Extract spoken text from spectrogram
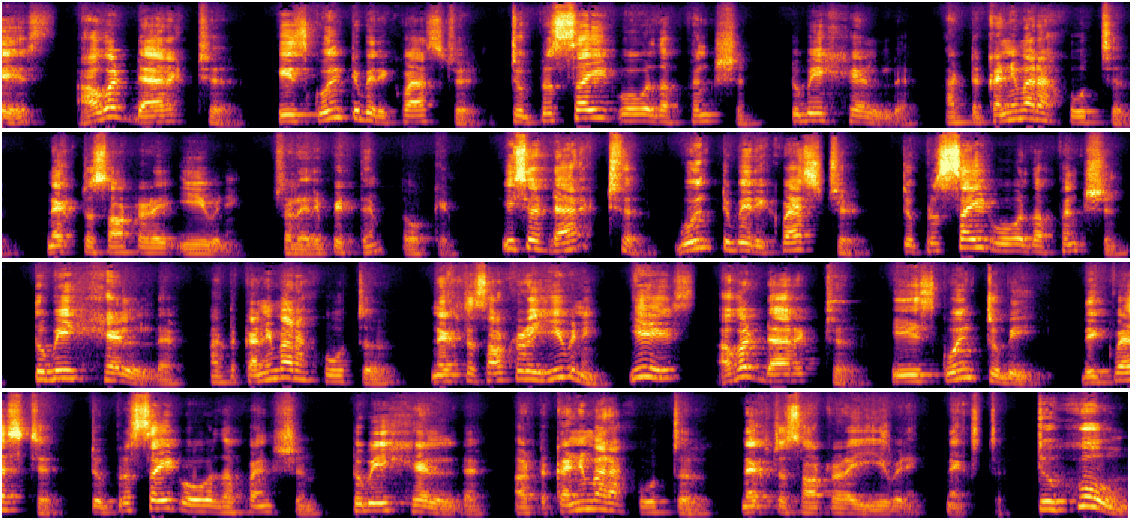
Yes our director is going to be requested to preside over the function to be held at Connemara hotel next Saturday evening shall I repeat them okay is your director going to be requested to preside over the function to be held at Connemara hotel next Saturday evening. Yes, our director is going to be requested to preside over the function to be held at Kanimara Hotel next Saturday evening. Next. To whom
